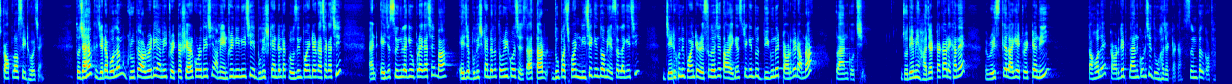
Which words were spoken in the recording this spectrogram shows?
স্টপ লস হিট হয়ে যায়। তো যাই হোক, যেটা বললাম গ্রুপে অলরেডি আমি ট্রেডটা শেয়ার করে দিয়েছি, আমি এন্ট্রি নিয়ে নিয়েছি, এই বুলিশ ক্যান্ডেলটা ক্লোজিং পয়েন্টের কাছাকাছি। অ্যান্ড এই যে সুইং লাগিয়ে উপরে গেছে বা এই যে বুলিশ ক্যান্ডেলটা তৈরি করেছে তার তার দু পাঁচ পয়েন্ট নিচে কিন্তু আমি এসএল লাগিয়েছি। যেটুকুনি পয়েন্টে রেসেল হয়েছে, তার এগেনস্টে কিন্তু দ্বিগুণের টার্গেট আমরা প্ল্যান করছি। যদি আমি হাজার টাকার এখানে রিস্কে লাগিয়ে ট্রেডটা নিই, তাহলে টার্গেট প্ল্যান করেছি দু হাজার টাকা। সিম্পল কথা।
